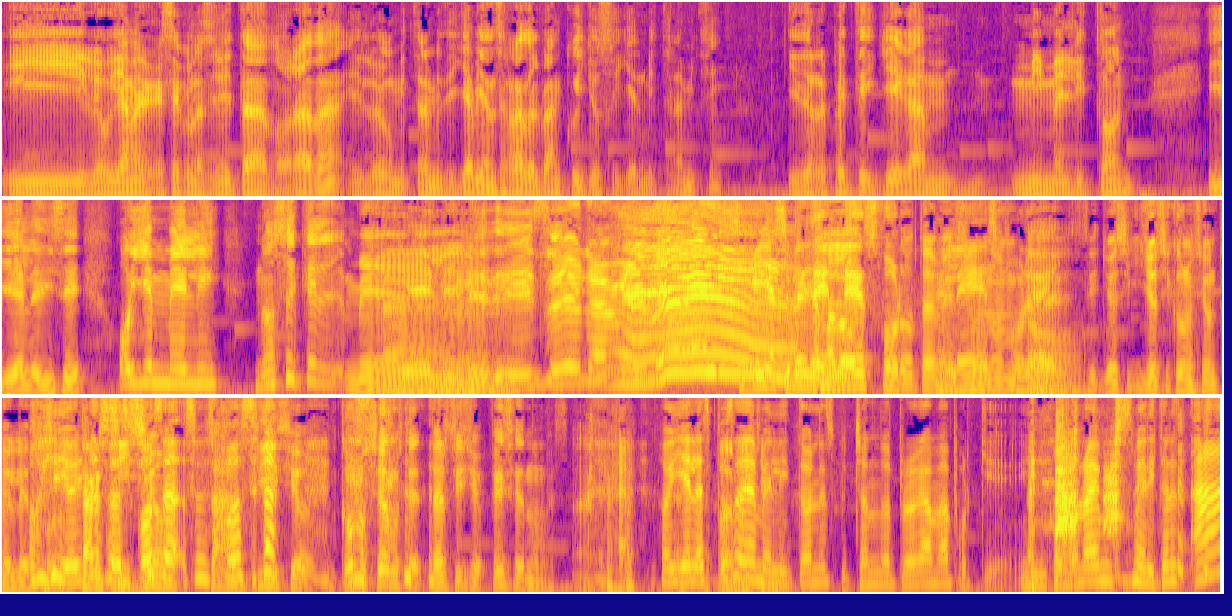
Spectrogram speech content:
Y luego ya me regresé con la señorita dorada y luego mi trámite, ya habían cerrado el banco y yo seguía en mi trámite. Y de repente llega mi Melitón y ella le dice, oye Meli, no sé qué... Meli, le dicen a mi Meli. Sí, ella se hubiera llamado Telésforo también es un Telésforo. Sí, yo, sí- yo sí conocí un telésforo. Oye, ahorita su esposa, su esposa. Tarcisio. ¿Cómo se llama usted? Tarcisio. Fíjese nomás. Oye, la esposa de. Melitón escuchando el programa, porque como no hay muchos Melitones, ah,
